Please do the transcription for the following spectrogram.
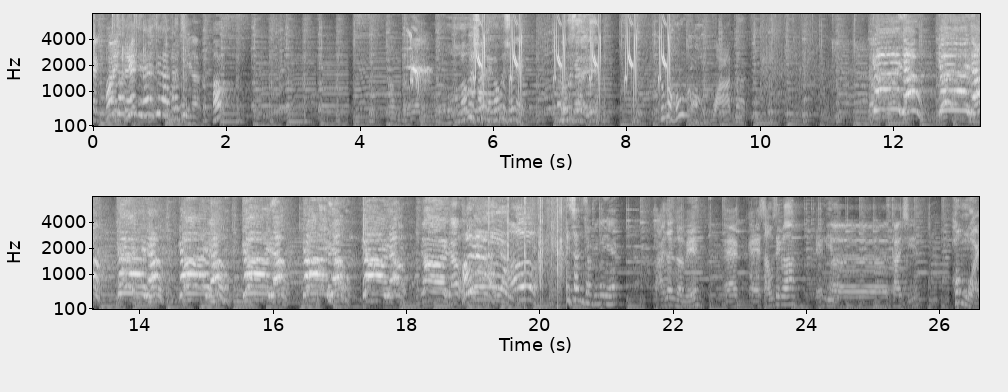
隻食我再快隻企住睇先啦。好。攞杯水嚟，攞杯水嚟，攞杯水嚟。嗰個好狂玩啊！加油！加油！加油！加油！加油！加油！加油！加油！好嘅，好。喺身上邊嘅嘢，大身上面，誒誒首飾啦，頸鏈啦，誒戒指。胸圍，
